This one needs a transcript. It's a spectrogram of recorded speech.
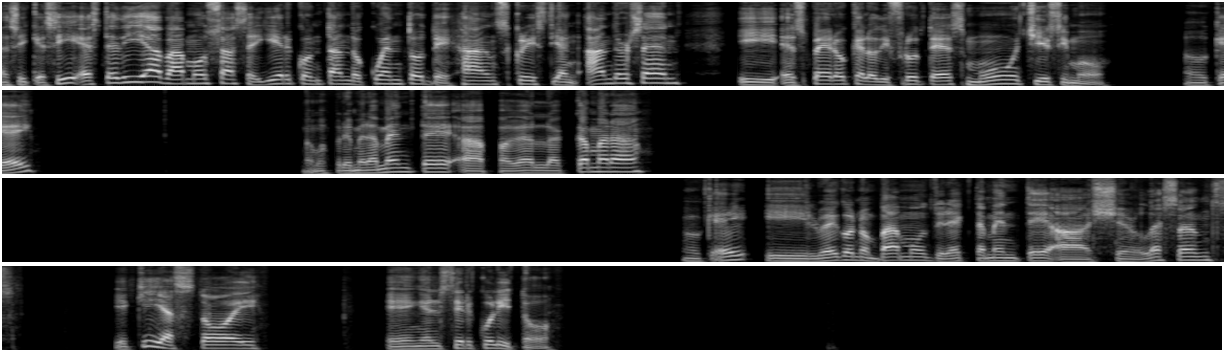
Así que sí, este día vamos a seguir contando cuentos de Hans Christian Andersen y espero que lo disfrutes muchísimo. Ok. Vamos primeramente a apagar la cámara. Ok, y luego nos vamos directamente a Share Lessons. Y aquí ya estoy en el circulito.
